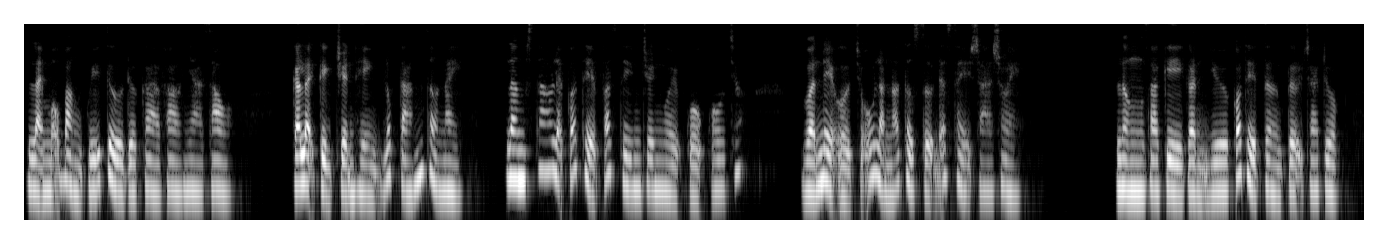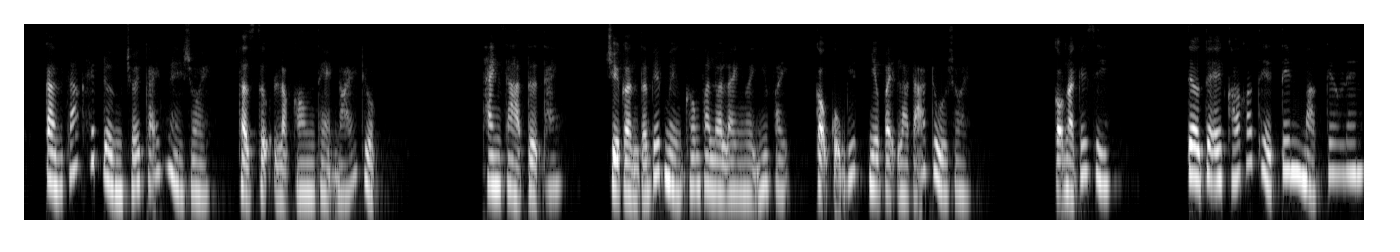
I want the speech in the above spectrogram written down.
lại mẫu bằng quý tử được gà vào nhà giàu. Cái loại kịch truyền hình lúc 8 giờ này, làm sao lại có thể phát sinh trên người của cô chứ? Vấn đề ở chỗ là nó thực sự đã xảy ra rồi. Lưng Gia Kỳ gần như có thể tưởng tượng ra được, cảm giác hết đường chối cãi này rồi, thật sự là không thể nói được. Thanh giả tự thanh, chỉ cần tớ biết mình không phải là loại người như vậy, cậu cũng biết như vậy là đã đủ rồi. Cậu nói cái gì? Tiểu tuệ khó có thể tin mà kêu lên.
